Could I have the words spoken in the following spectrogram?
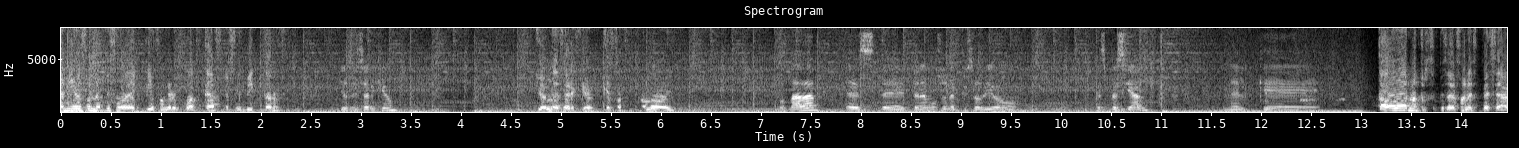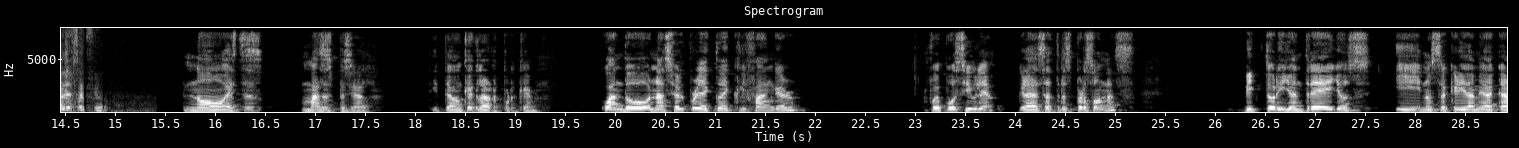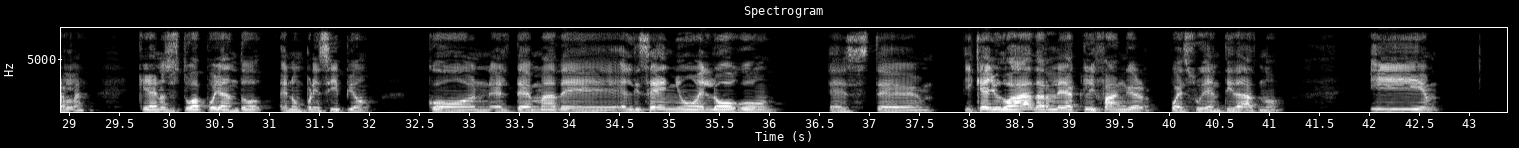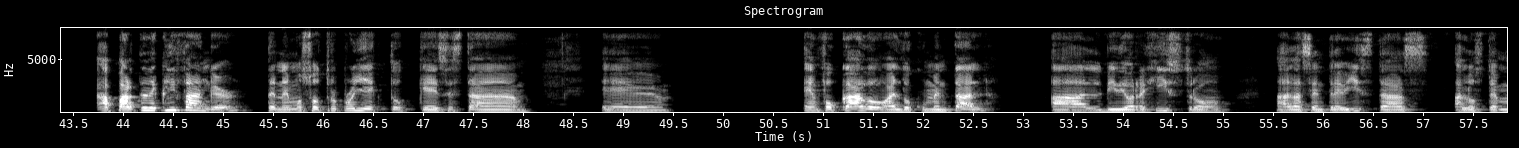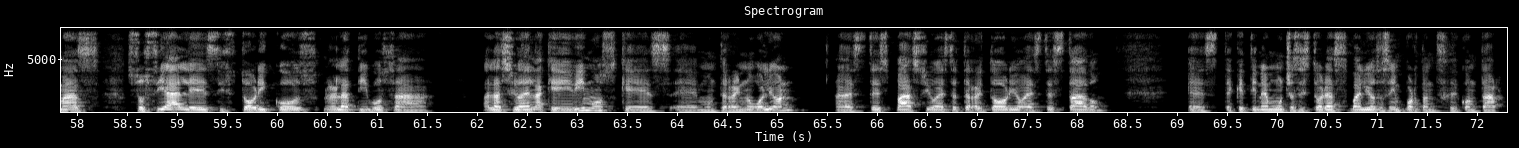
bienvenidos a un episodio de Cliffhanger Podcast. Yo soy Víctor. Yo soy Sergio. ¿Qué onda, Sergio? ¿Qué está pasando hoy? Pues nada, este, tenemos un episodio especial en el que... Todos nuestros episodios son especiales, Sergio. No, este es más especial. Y tengo que aclarar por qué. Cuando nació el proyecto de Cliffhanger, fue posible gracias a tres personas, Víctor y yo entre ellos, y nuestra querida amiga Carla, que ya nos estuvo apoyando en un principio con el tema de el diseño, el logo, este, y que ayudó a darle a Cliffhanger pues su identidad, ¿no? Y aparte de Cliffhanger, tenemos otro proyecto que es está eh, enfocado al documental, al videoregistro, a las entrevistas, a los temas sociales, históricos, relativos a, la ciudad en la que vivimos, que es eh, Monterrey, Nuevo León, a este espacio, a este territorio, a este estado, este, que tiene muchas historias valiosas e importantes que contar.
